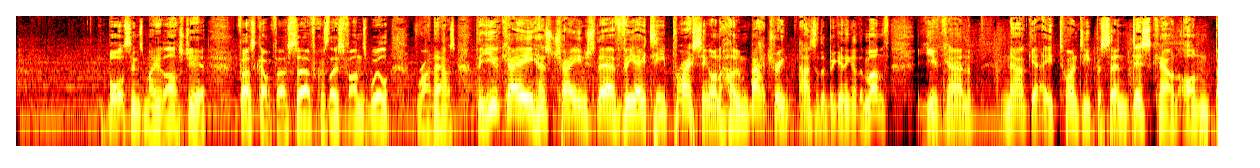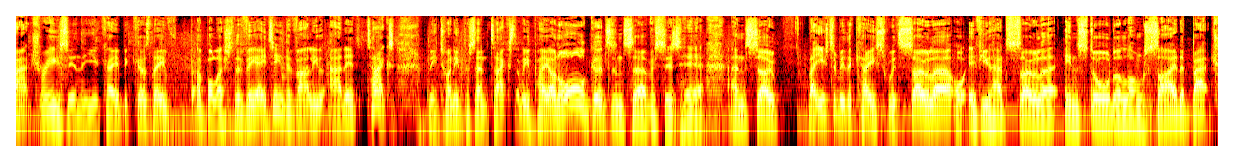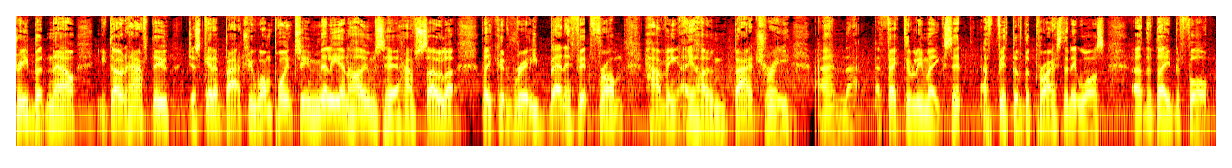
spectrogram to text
bought since May last year. First come, first serve because those funds will run out. The UK has changed their VAT pricing on home battery. As of the beginning of the month, you can now get a 20% discount on batteries in the UK because they've abolished the VAT, the value added tax, the 20% tax that we pay on all goods and services here. And so that used to be the case with solar or if you had solar installed alongside a battery, but now you don't have to. Just get a battery. 1.2 million homes here have solar. They could really benefit from having a home battery, and that effectively makes it a fifth of the price than it was uh, the day before.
